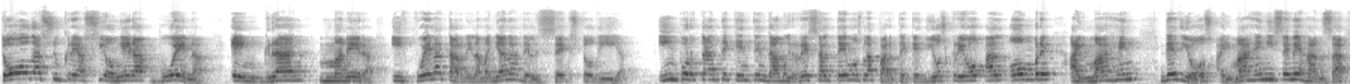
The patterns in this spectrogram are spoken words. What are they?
Toda su creación era buena en gran manera. Y fue la tarde y la mañana del sexto día. Importante que entendamos y resaltemos la parte que Dios creó al hombre a imagen de Dios, a imagen y semejanza.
